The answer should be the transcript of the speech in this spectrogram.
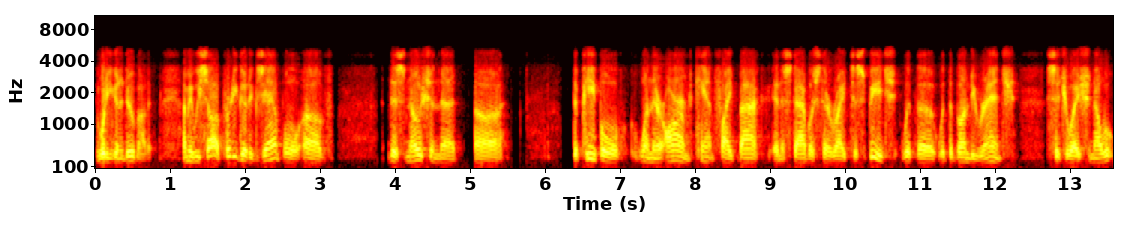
What are you going to do about it? I mean, we saw a pretty good example of this notion that uh, the people, when they're armed, can't fight back and establish their right to speech with the with the Bundy Ranch situation. Now,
